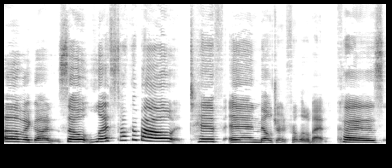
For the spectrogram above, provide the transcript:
Oh my god. So let's talk about Tiff and Mildred for a little bit. Cause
